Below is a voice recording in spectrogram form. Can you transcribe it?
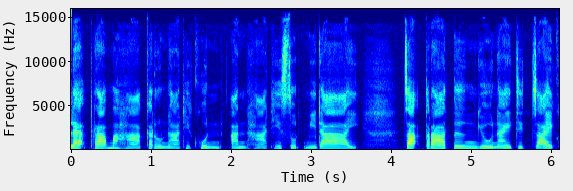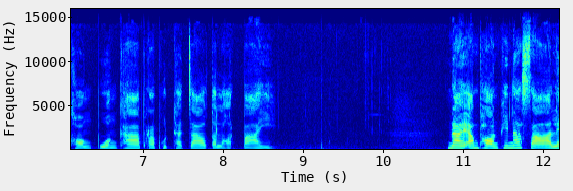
และพระมหากรุณาธิคุณอันหาที่สุดมิได้ จะตราตึงอยู่ในจิตใจของปวงข้าพระพุทธเจ้าตลอดไปนายอัมพรพินาศาเล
